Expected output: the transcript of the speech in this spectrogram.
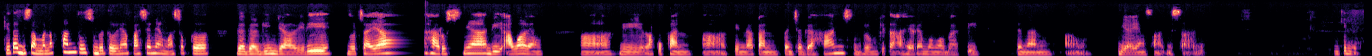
kita bisa menekan tuh sebetulnya pasien yang masuk ke gagal ginjal. Jadi menurut saya harusnya di awal yang uh, dilakukan uh, tindakan pencegahan sebelum kita akhirnya mengobati dengan uh, biaya yang sangat besar. Mungkin itu.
